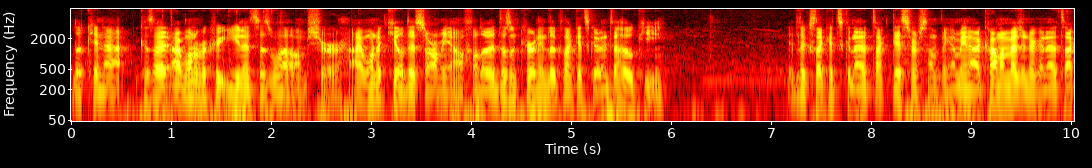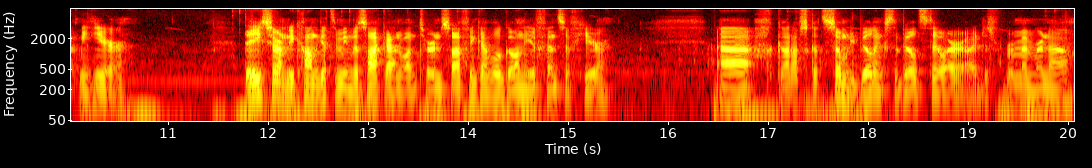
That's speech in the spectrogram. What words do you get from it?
looking at? Because I, I want to recruit units as well, I'm sure. I want to kill this army off, although it doesn't currently look like it's going to Hoki. It looks like it's gonna attack this or something. I mean, I can't imagine they're gonna attack me here. They certainly can't get to Mimasaka in one turn, so I think I will go on the offensive here. Uh, oh God, I've got so many buildings to build still, I, I just remember now.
